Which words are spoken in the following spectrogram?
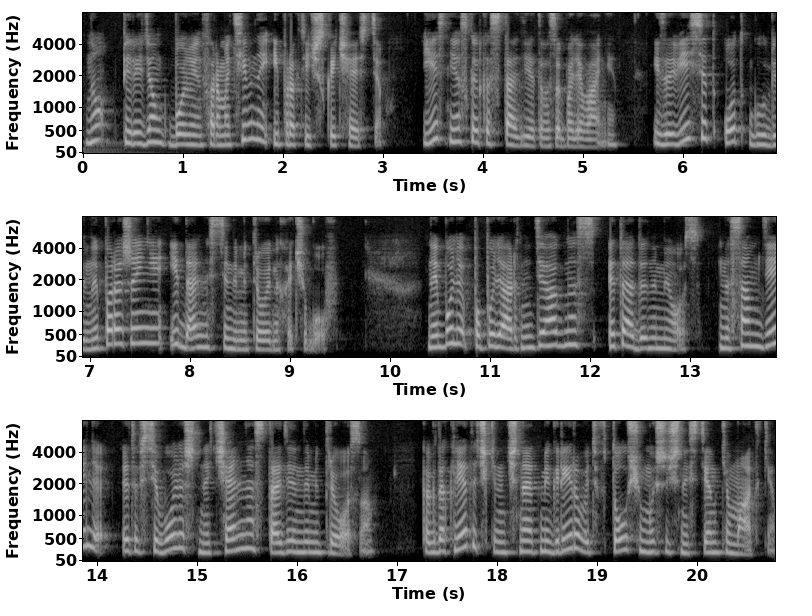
Ну, перейдем к более информативной и практической части. Есть несколько стадий этого заболевания и зависит от глубины поражения и дальности эндометриоидных очагов. Наиболее популярный диагноз – это аденомиоз. На самом деле это всего лишь начальная стадия эндометриоза, когда клеточки начинают мигрировать в толщу мышечной стенки матки.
